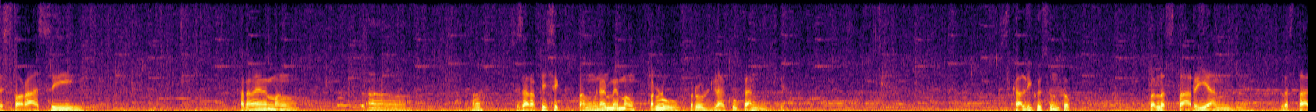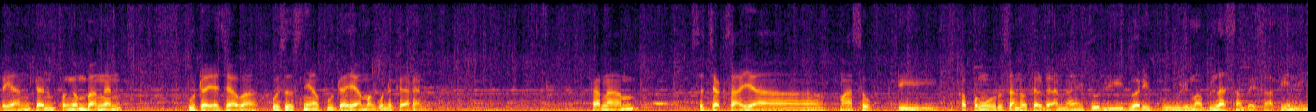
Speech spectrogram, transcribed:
restorasi. Karena memang uh, apa, secara fisik bangunan memang perlu perlu dilakukan gitu. sekaligus untuk pelestarian ya, pelestarian dan pengembangan budaya Jawa khususnya budaya Mangkunegaran karena sejak saya masuk di kepengurusan Hotel Dana itu di 2015 sampai saat ini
